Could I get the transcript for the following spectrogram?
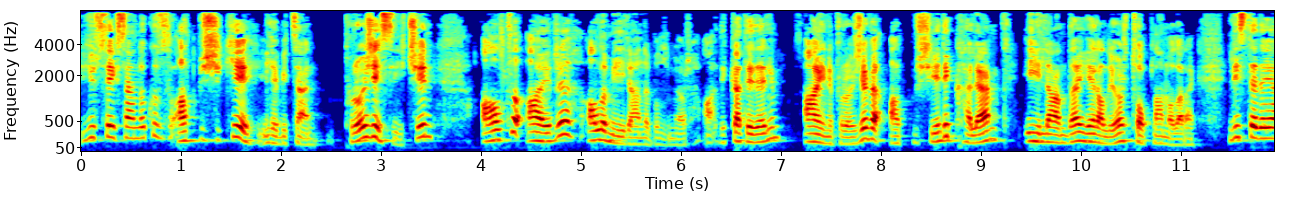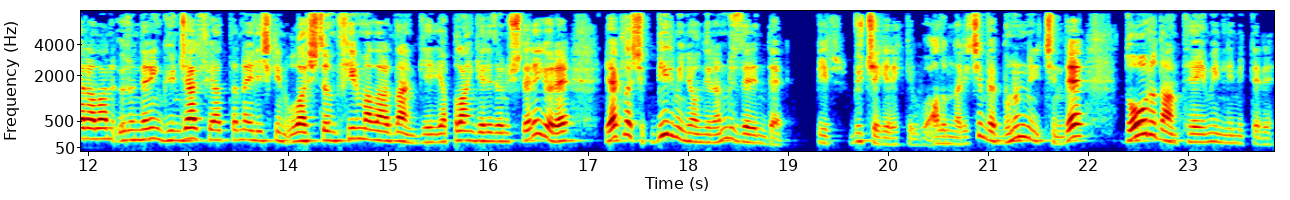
189-62 ile biten projesi için 6 ayrı alım ilanı bulunuyor. Dikkat edelim aynı proje ve 67 kalem ilanda yer alıyor toplam olarak. Listede yer alan ürünlerin güncel fiyatlarına ilişkin ulaştığım firmalardan yapılan geri dönüşlere göre yaklaşık 1 milyon liranın üzerinde bir bütçe gerekli bu alımlar için ve bunun için de doğrudan temin limitleri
